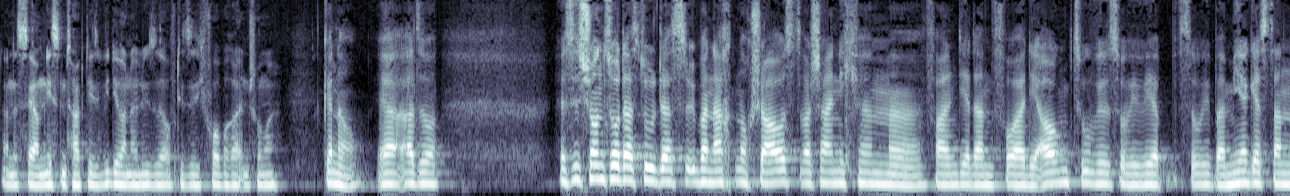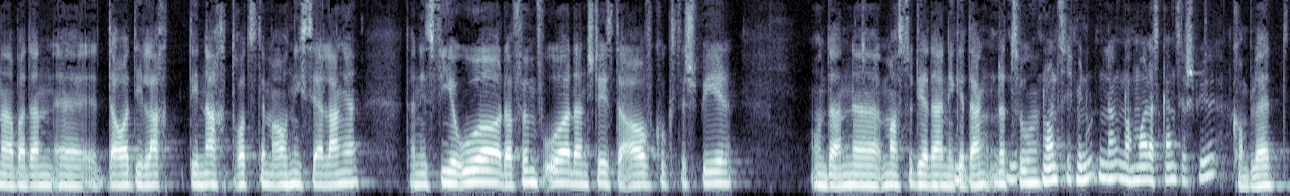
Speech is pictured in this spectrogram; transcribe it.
Dann ist ja am nächsten Tag diese Videoanalyse, auf die Sie sich vorbereiten schon mal. Genau. Ja, also es ist schon so, dass du das über Nacht noch schaust. Wahrscheinlich ähm, äh, fallen dir dann vorher die Augen zu, so wie wir, so wie bei mir gestern. Aber dann äh, dauert die, Lacht, die Nacht trotzdem auch nicht sehr lange dann ist vier Uhr oder fünf Uhr, dann stehst du auf, guckst das Spiel und dann äh, machst du dir deine Gedanken dazu. 90 Minuten lang nochmal das ganze Spiel? Komplett,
